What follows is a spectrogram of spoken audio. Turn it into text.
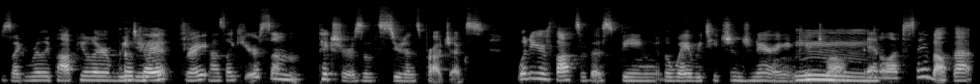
was like really popular. We do it. Right. And I was like, here's some pictures of the students' projects. What are your thoughts of this being the way we teach engineering in K 12? Mm. They had a lot to say about that.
